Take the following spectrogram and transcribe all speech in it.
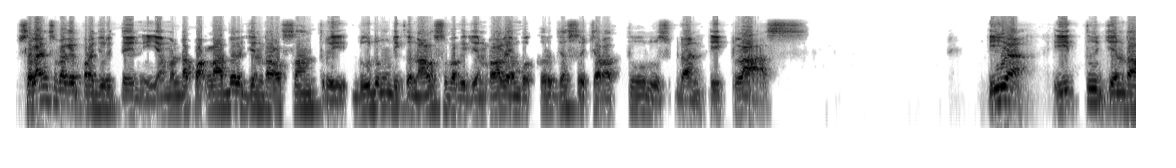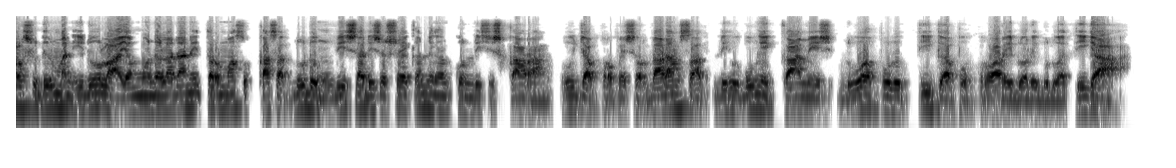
Selain sebagai prajurit TNI yang mendapat label Jenderal Santri, Dudung dikenal sebagai jenderal yang bekerja secara tulus dan ikhlas. Iya, itu Jenderal Sudirman Idola yang meneladani termasuk kasat Dudung bisa disesuaikan dengan kondisi sekarang, ujar Profesor Darang saat dihubungi Kamis 23 Februari 2023.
